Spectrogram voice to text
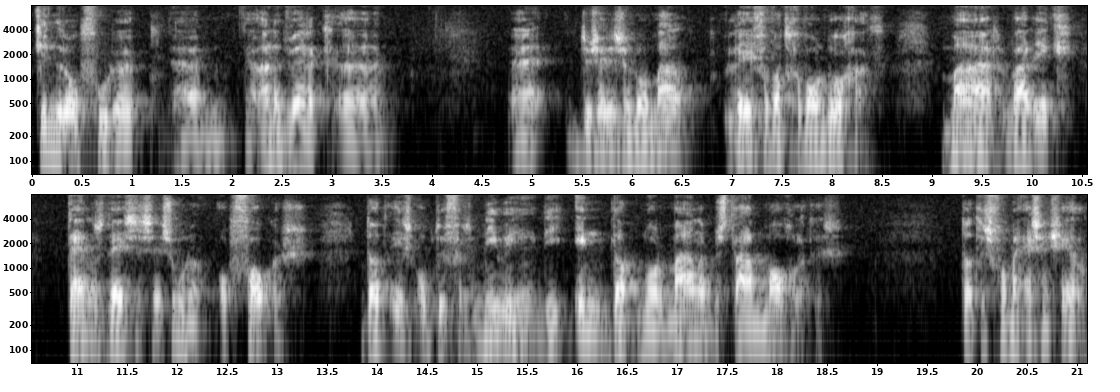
Kinderen opvoeden, ja, aan het werk. Uh, uh, dus er is een normaal leven wat gewoon doorgaat. Maar waar ik tijdens deze seizoenen op focus, dat is op de vernieuwing die in dat normale bestaan mogelijk is. Dat is voor mij essentieel.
